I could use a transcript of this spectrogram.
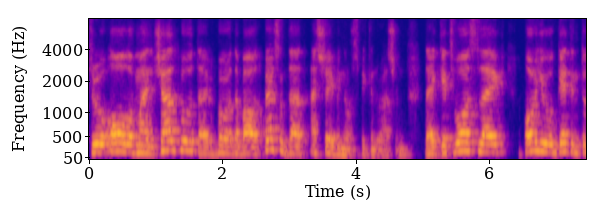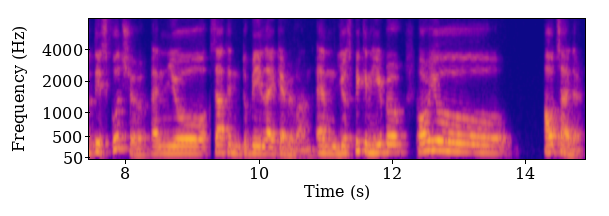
through all of my childhood, I've heard about person that ashamed of speaking Russian. Like it was like, or you get into this culture and you starting to be like everyone, and you speak in Hebrew, or you outsider.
